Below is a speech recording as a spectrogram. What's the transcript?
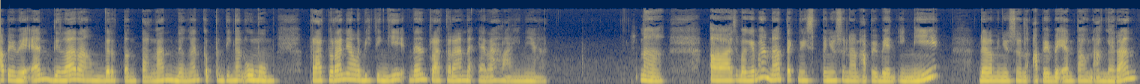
APBN dilarang bertentangan dengan kepentingan umum, peraturan yang lebih tinggi dan peraturan daerah lainnya. Nah, uh, sebagaimana teknis penyusunan APBN ini dalam menyusun APBN tahun anggaran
